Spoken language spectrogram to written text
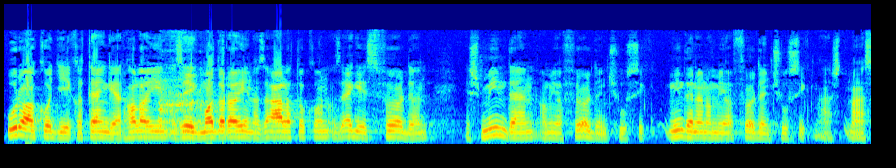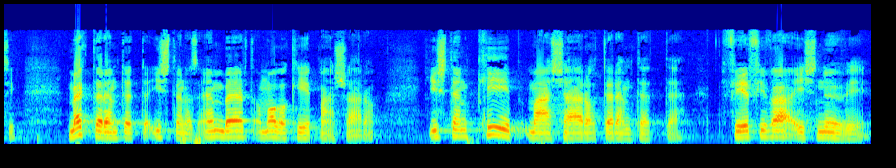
uralkodjék a tenger halain, az ég madarain, az állatokon, az egész földön, és minden, ami a földön csúszik, mindenen, ami a földön csúszik, más, mászik. Megteremtette Isten az embert a maga képmására. Isten képmására teremtette, férfivá és nővé.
